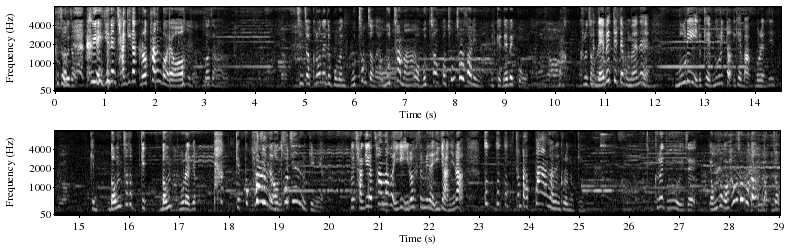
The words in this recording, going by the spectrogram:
그쵸, 그쵸. 그 얘기는 자기가 그렇다는 거예요. 맞아. 진짜 그런 애들 보면 못 참잖아요. 어, 못 참아. 어, 못 참고 촌철살인 이렇게 내뱉고 막 그러잖아요. 내뱉을 때 보면은 물이 이렇게 물이 떠 이렇게 막 뭐라 해야 되지 이렇게 넘쳐서 이렇게 넘 뭐라 해야 되지 팍 이렇게 폭 터지는 어? 터지는 느낌이에요. 근데 자기가 참아서 이게 이렇습니다 이게 아니라 꾹꾹꾹 참다가 빵 하는 그런 느낌. 그래도 이제 염소가 황소보다는 낫죠.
